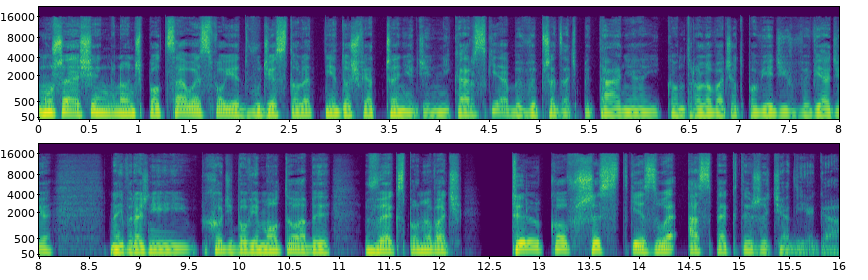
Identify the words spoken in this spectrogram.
Muszę sięgnąć po całe swoje dwudziestoletnie doświadczenie dziennikarskie, aby wyprzedzać pytania i kontrolować odpowiedzi w wywiadzie. Najwyraźniej chodzi bowiem o to, aby wyeksponować tylko wszystkie złe aspekty życia Diega.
